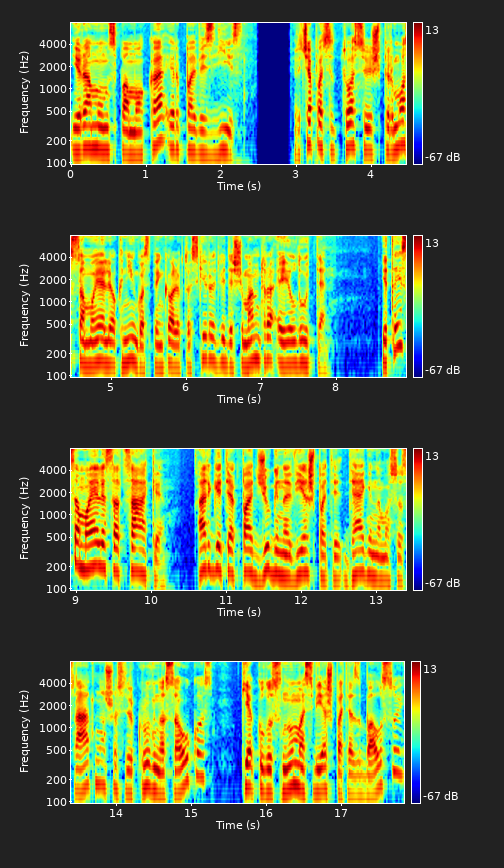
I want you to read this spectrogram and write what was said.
yra mums pamoka ir pavyzdys. Ir čia pasituosiu iš 1 Samuelio knygos 15 skyrių 22 eilutę. Į tai Samuelis atsakė, argi tiek pat džiugina viešpati deginamosios atnašos ir krūvinos aukos, kiek klusnumas viešpatės balsui?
